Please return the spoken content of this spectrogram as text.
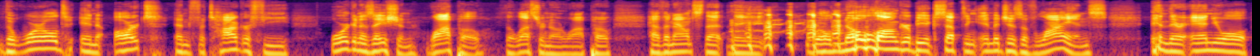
the World in Art and Photography Organization, WAPO, the lesser known WAPO, have announced that they will no longer be accepting images of lions in their annual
